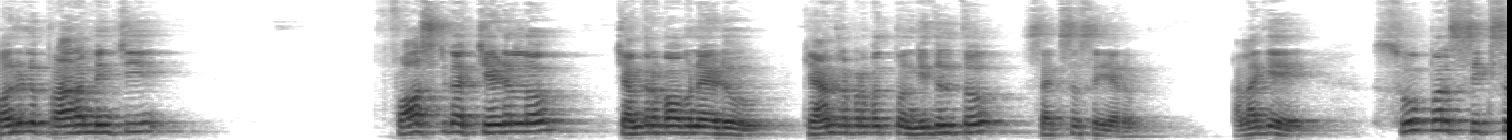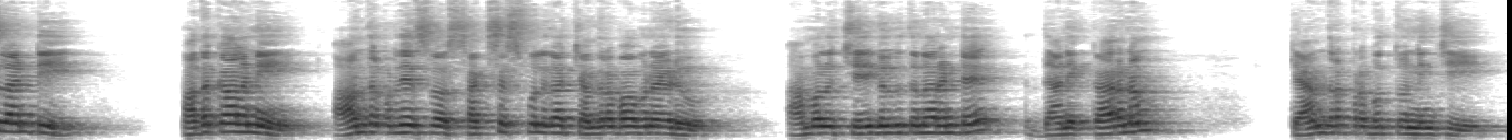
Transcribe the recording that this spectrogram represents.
పనులు ప్రారంభించి ఫాస్ట్గా చేయడంలో చంద్రబాబు నాయుడు కేంద్ర ప్రభుత్వం నిధులతో సక్సెస్ అయ్యారు. అలాగే సూపర్ సిక్స్ లాంటి పథకాలని ఆంధ్రప్రదేశ్లో సక్సెస్ఫుల్గా చంద్రబాబు నాయుడు అమలు చేయగలుగుతున్నారంటే దానికి కారణం కేంద్ర ప్రభుత్వం నుంచి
